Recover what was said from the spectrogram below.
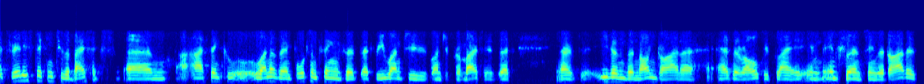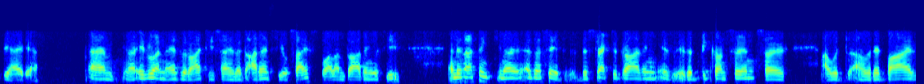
it's really sticking to the basics. Um, I, I think one of the important things that, that we want to want to promote is that you know even the non-driver has a role to play in influencing the driver's behaviour. Um, you know, everyone has the right to say that I don't feel safe while I'm driving with you. And then I think, you know, as I said, distracted driving is, is a big concern. So I would I would advise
